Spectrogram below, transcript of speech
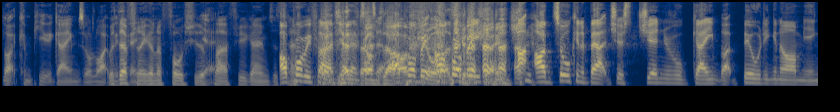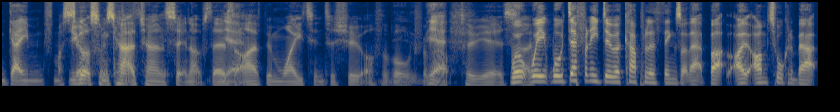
like computer games or like We're definitely going to force you to Yeah. play a few games. I'll 10. probably play a few 10 games. out, I'll I'm probably. sure I'll probably. I, I'm talking about just general game, like building an army and gaming for myself. You got some catachans sitting upstairs that I've been waiting to shoot off a board for Yeah. about two years. Well, so- we we'll definitely do a couple of things like that, but I, I'm talking about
